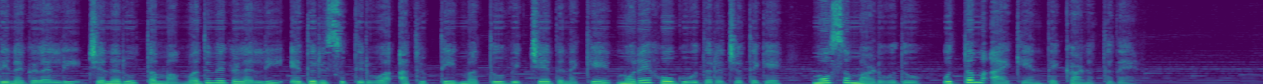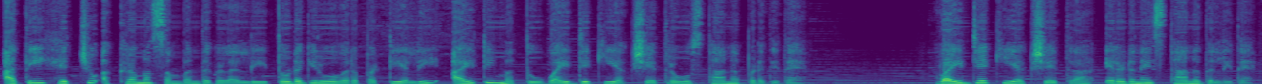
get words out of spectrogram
ದಿನಗಳಲ್ಲಿ ಜನರು ತಮ್ಮ ಮದುವೆಗಳಲ್ಲಿ ಎದುರಿಸುತ್ತಿರುವ ಅತೃಪ್ತಿ ಮತ್ತು ವಿಚ್ಛೇದನಕ್ಕೆ ಮೊರೆ ಹೋಗುವುದರ ಜೊತೆಗೆ ಮೋಸ ಮಾಡುವುದು ಉತ್ತಮ ಆಯ್ಕೆಯಂತೆ ಕಾಣುತ್ತದೆ. ಅತಿ ಹೆಚ್ಚು ಅಕ್ರಮ ಸಂಬಂಧಗಳಲ್ಲಿ ತೊಡಗಿರುವವರ ಪಟ್ಟಿಯಲ್ಲಿ ಐಟಿ ಮತ್ತು ವೈದ್ಯಕೀಯ ಕ್ಷೇತ್ರವು ಸ್ಥಾನ ಪಡೆದಿದೆ. ವೈದ್ಯಕೀಯ ಕ್ಷೇತ್ರ ಎರಡನೇ ಸ್ಥಾನದಲ್ಲಿದೆ.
